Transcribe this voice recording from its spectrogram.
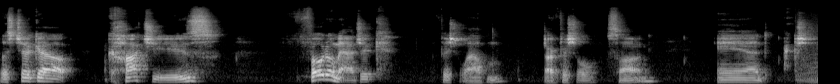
let's check out Kaachi's Photo Magic official album, our official song, and action.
